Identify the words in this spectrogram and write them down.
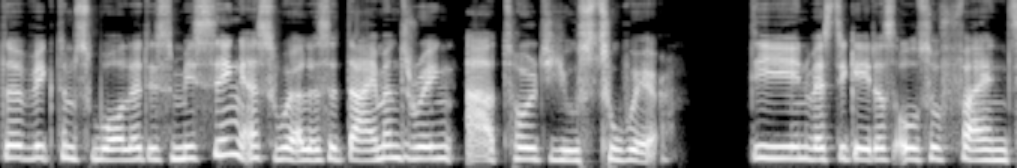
The victim's wallet is missing, as well as a diamond ring Arthold used to wear. The investigators also find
